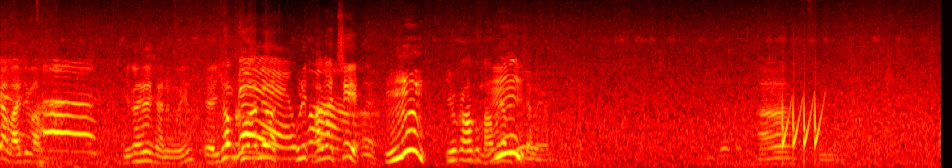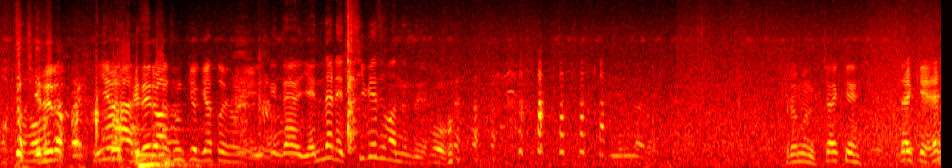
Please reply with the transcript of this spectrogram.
네, 진짜 마지막. 이거 해야 자는 거예요? 네, 형 그거 네, 하면 우리 다 오빠. 같이 음 이거 하고 마무리하면 되잖아요. 아, 또 제대로 또 제대로 한 성격이야 또 형이. 내가 옛날에 TV에서 봤는데. 그러면 짧게. 짧게.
